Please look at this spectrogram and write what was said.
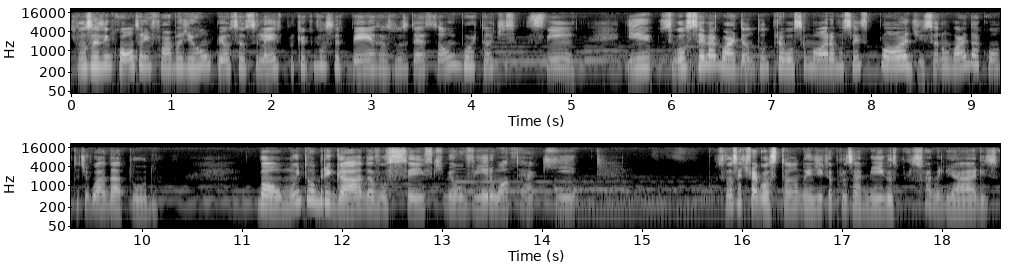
Que vocês encontrem formas de romper o seu silêncio, porque o que você pensa, as suas ideias são importantes sim. E se você vai guardando tudo para você, uma hora você explode. Você não vai dar conta de guardar tudo. Bom, muito obrigada a vocês que me ouviram até aqui. Se você estiver gostando, indica para os amigos, para os familiares,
